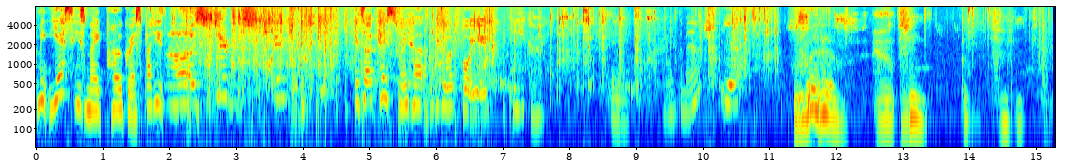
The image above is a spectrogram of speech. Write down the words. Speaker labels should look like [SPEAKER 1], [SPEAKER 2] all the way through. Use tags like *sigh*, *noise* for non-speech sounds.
[SPEAKER 1] I mean, yes, he's made progress, but he's...
[SPEAKER 2] Ah, stupid, stupid.
[SPEAKER 1] It's okay, sweetheart. I'll do it for you. Here you go. There. Hold them out.
[SPEAKER 2] Yeah. *laughs*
